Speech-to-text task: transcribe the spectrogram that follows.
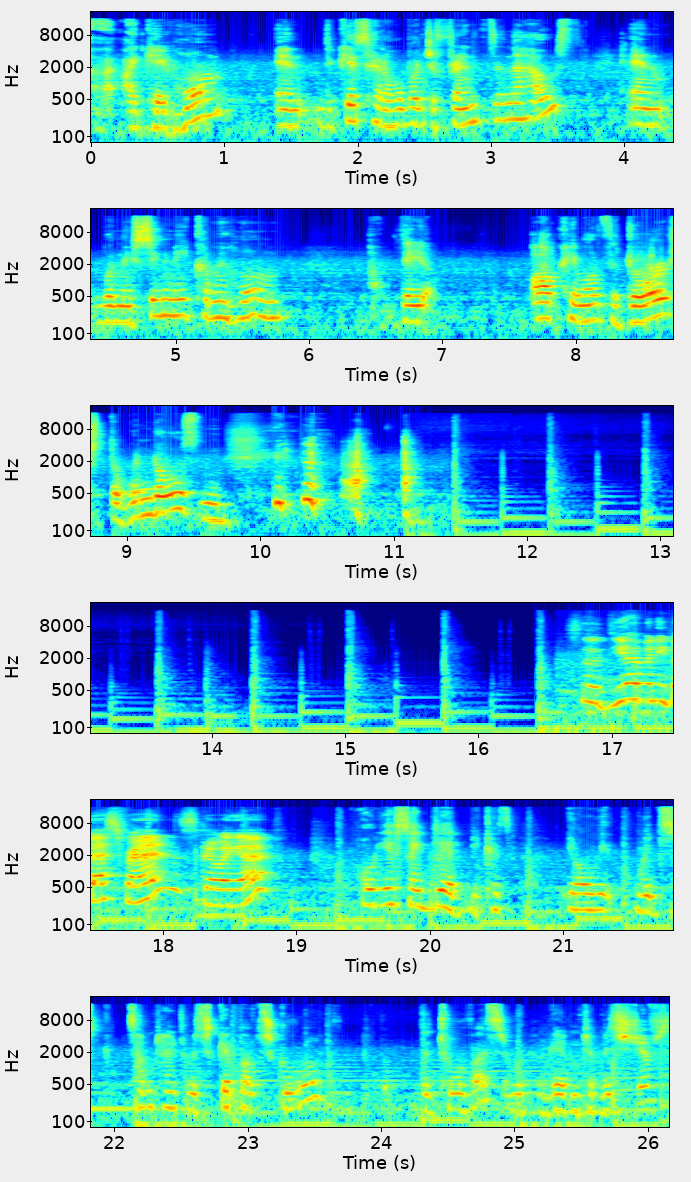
I came home, and the kids had a whole bunch of friends in the house. And when they seen me coming home, they all came out the doors, the windows, and So do you have any best friends growing up? Oh yes, I did because you know we, we'd sometimes we'd skip out school, the two of us, could get into mischiefs.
